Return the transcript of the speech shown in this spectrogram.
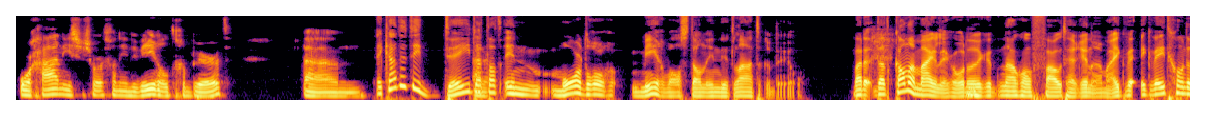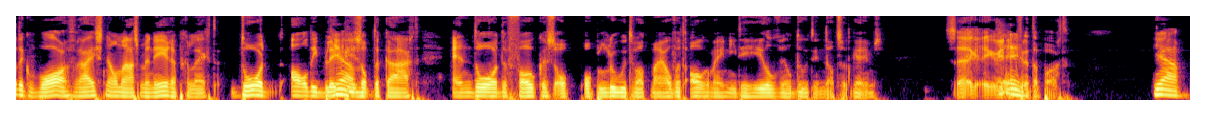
organisch een soort van in de wereld gebeurt. Um, ik had het idee dat dat in Mordor meer was dan in dit latere deel. Maar dat, kan aan mij liggen hoor, dat ik het nou gewoon fout herinner. Maar ik, ik weet gewoon dat ik War vrij snel naast me neer heb gelegd. Door al die blikjes ja. op de kaart. En door de focus op, op loot, wat mij over het algemeen niet heel veel doet in dat soort games. Dus ik, ik, ik vind het apart. Ja,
